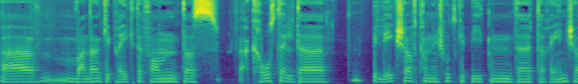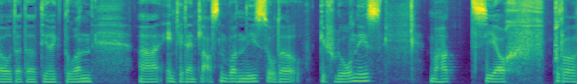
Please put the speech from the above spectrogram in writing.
äh, waren dann geprägt davon, dass ein Großteil der Belegschaft von den Schutzgebieten, der, der Ranger oder der Direktoren äh, entweder entlassen worden ist oder geflohen ist. Man hat sie auch ein bisschen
